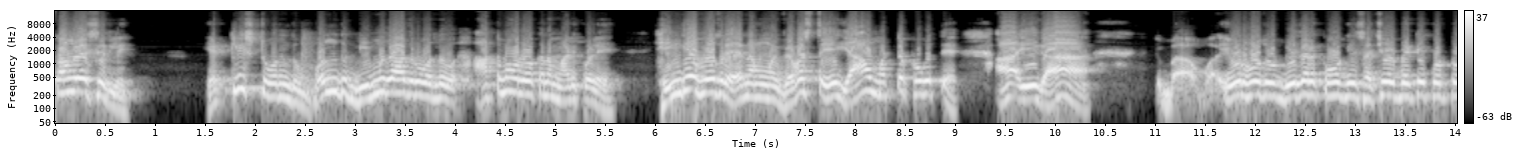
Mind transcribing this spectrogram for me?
ಕಾಂಗ್ರೆಸ್ ಇರ್ಲಿ ಅಟ್ಲೀಸ್ಟ್ ಒಂದು ಒಂದು ನಿಮಗಾದ್ರೂ ಒಂದು ಆತ್ಮಾವಲೋಕನ ಮಾಡಿಕೊಳ್ಳಿ. ಹಿಂಗೆ ಹೋದ್ರೆ ನಮ್ಮ ವ್ಯವಸ್ಥೆ ಯಾವ ಮಟ್ಟಕ್ಕೆ ಹೋಗುತ್ತೆ? ಆ, ಈಗ ಇವ್ರು ಹೋದ್ರು, ಬೀದರ್ಕ್ ಹೋಗಿ ಸಚಿವರು ಭೇಟಿ ಕೊಟ್ಟು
